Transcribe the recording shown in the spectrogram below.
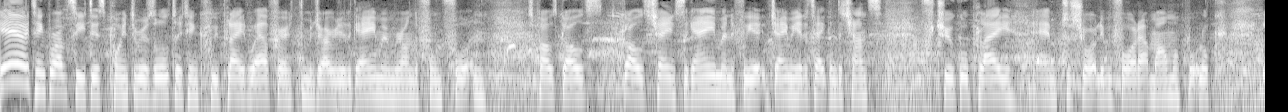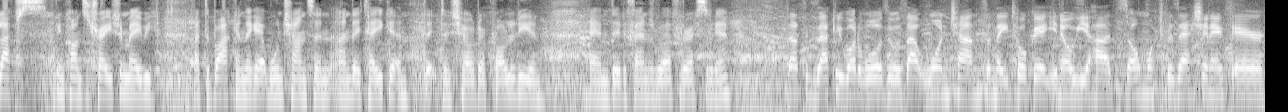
Yeah, I think we're obviously disappointed the result. I think we played well for the majority of the game and we were on the front foot. And I suppose goals goals changed the game. And if we Jamie had taken the chance through good play um, just shortly before that moment, but look, lapse in concentration maybe at the back, and they get one chance and, and they take it and they, they show their quality and um, they defended well for the rest of the game. That's exactly what it was. It was that one chance and they took it. You know, you had so much possession out there.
